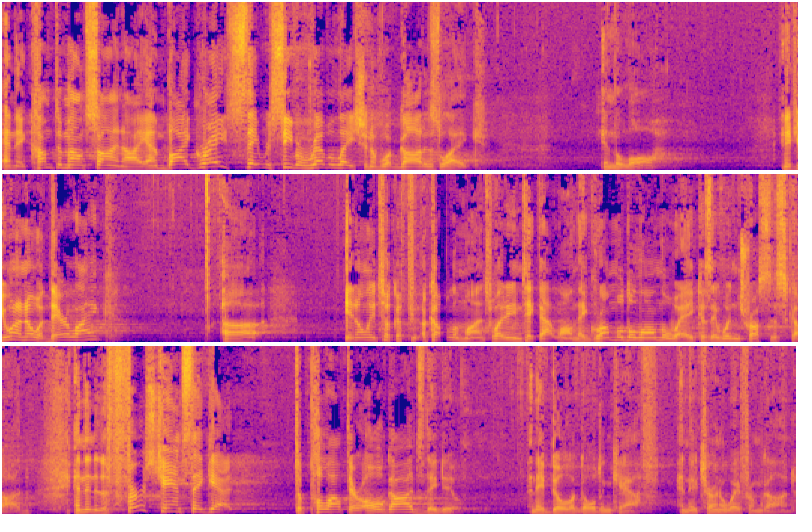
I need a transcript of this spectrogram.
And they come to Mount Sinai, and by grace they receive a revelation of what God is like in the law. And if you want to know what they're like, uh, it only took a, few, a, couple of months. Well, it didn't even take that long. They grumbled along the way because they wouldn't trust this God. And then, the first chance they get to pull out their old gods, they do. And they build a golden calf and they turn away from God.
